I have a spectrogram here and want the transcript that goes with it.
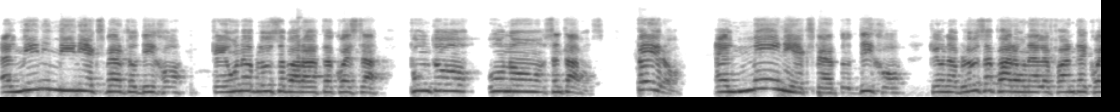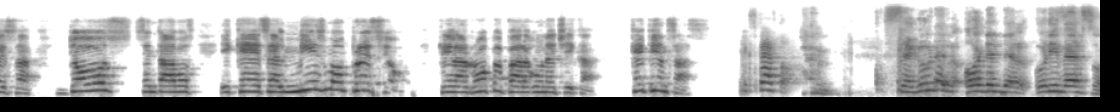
El mini mini experto dijo que una blusa barata cuesta punto uno centavos. Pero el mini experto dijo que una blusa para un elefante cuesta dos centavos y que es el mismo precio que la ropa para una chica. ¿Qué piensas? Experto. Según el orden del universo,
